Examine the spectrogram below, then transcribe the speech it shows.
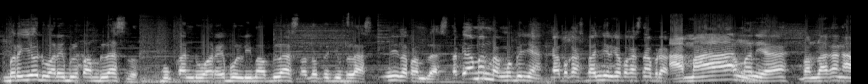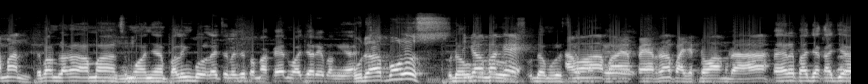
Brio 2018 loh, bukan 2015 atau 17. Ini 18. Tapi aman Bang mobilnya, nggak bekas banjir, nggak bekas nabrak. Aman. Aman ya. Depan belakang aman. Depan belakang aman Hmm. semuanya. Paling boleh lecet-lecet pemakaian wajar ya Bang ya. Udah mulus. Udah tinggal mulus, pakai. udah mulus Sama pakai. PR-nya pajak doang dah. PR pajak aja.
